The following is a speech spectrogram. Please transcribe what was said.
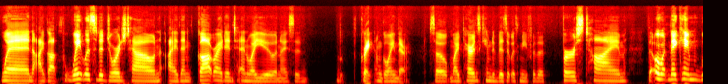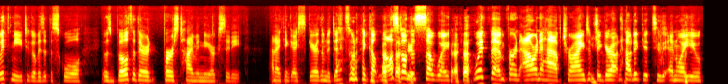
when I got waitlisted at Georgetown, I then got right into NYU and I said, great, I'm going there. So my parents came to visit with me for the first time. That, or they came with me to go visit the school It was both of their first time in New York City. And I think I scared them to death when I got lost on the subway with them for an hour and a half trying to figure out how to get to the NYU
